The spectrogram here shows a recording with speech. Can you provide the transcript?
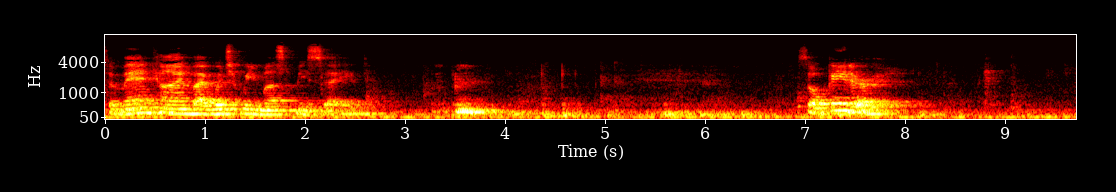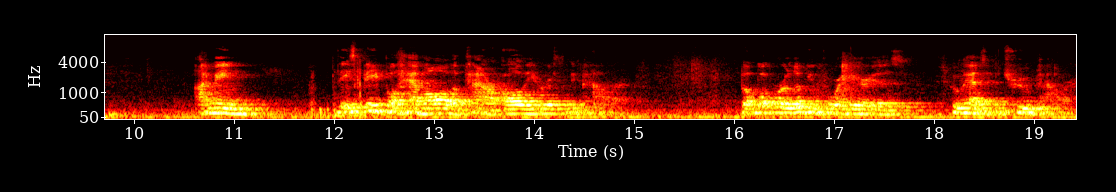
to mankind by which we must be saved. so, Peter, I mean, these people have all the power, all the earthly power. But what we're looking for here is who has the true power.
